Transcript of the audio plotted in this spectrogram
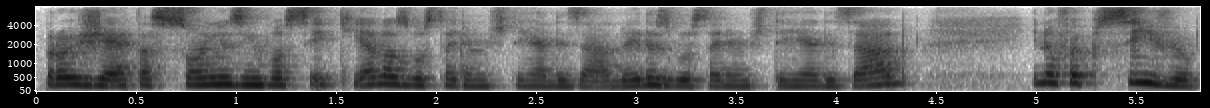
projeta sonhos em você que elas gostariam de ter realizado, eles gostariam de ter realizado e não foi possível.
